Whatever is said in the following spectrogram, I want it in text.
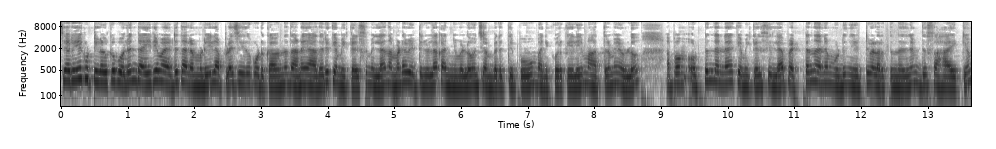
ചെറിയ കുട്ടികൾക്ക് പോലും ധൈര്യമായിട്ട് തലമുടിയിൽ അപ്ലൈ ചെയ്ത് കൊടുക്കാവുന്നതാണ് യാതൊരു കെമിക്കൽസും ഇല്ല നമ്മുടെ വീട്ടിലുള്ള കഞ്ഞിവെള്ളവും ചെമ്പരത്തിപ്പൂവും പനിക്കൂർക്കയിലയും മാത്രമേ ഉള്ളൂ. അപ്പം ഒട്ടും തന്നെ കെമിക്കൽസ് ഇല്ല പെട്ടെന്ന് തന്നെ മുടി നീട്ടി വളർത്തുന്നതിനും ഇത് സഹായിക്കും.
